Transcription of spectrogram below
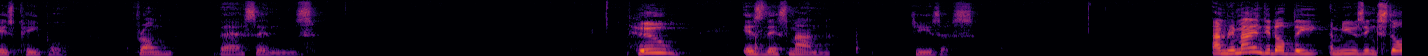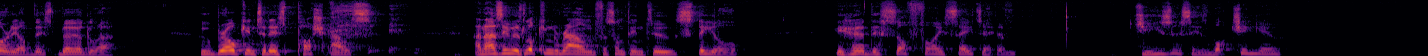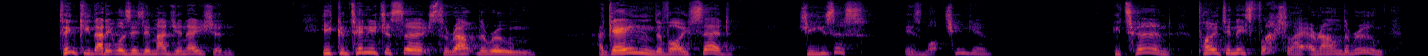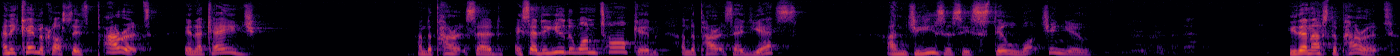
his people from their sins. Who is this man, Jesus? I'm reminded of the amusing story of this burglar who broke into this posh house and as he was looking around for something to steal, he heard this soft voice say to him, Jesus is watching you. Thinking that it was his imagination, he continued to search throughout the room. Again, the voice said, Jesus is watching you. He turned, pointing his flashlight around the room, and he came across this parrot in a cage. And the parrot said, He said, Are you the one talking? And the parrot said, Yes. And Jesus is still watching you. He then asked the parrot,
